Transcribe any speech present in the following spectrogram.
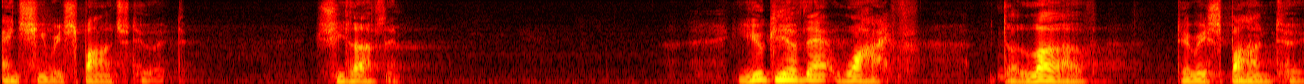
And she responds to it. She loves him. You give that wife the love to respond to.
